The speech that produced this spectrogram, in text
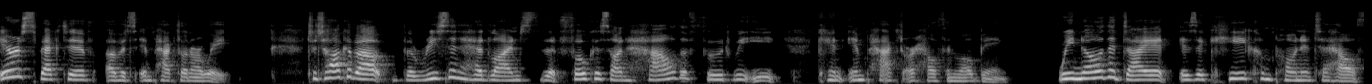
irrespective of its impact on our weight to talk about the recent headlines that focus on how the food we eat can impact our health and well being. We know that diet is a key component to health.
